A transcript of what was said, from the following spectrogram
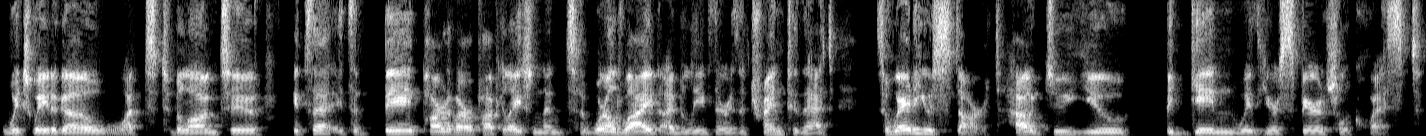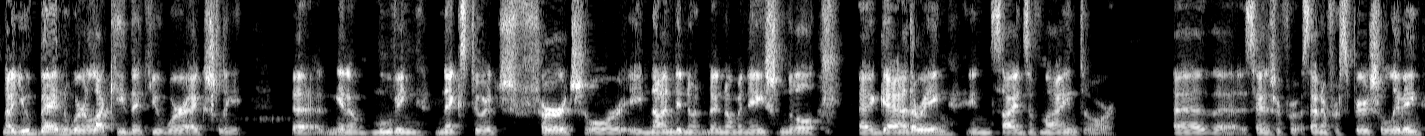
which way to go, what to belong to. It's a it's a big part of our population and worldwide i believe there is a trend to that. So where do you start? How do you begin with your spiritual quest? Now you ben were lucky that you were actually uh, you know moving next to a church or a non-denominational uh, gathering in science of mind or uh, the center for, center for spiritual living.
